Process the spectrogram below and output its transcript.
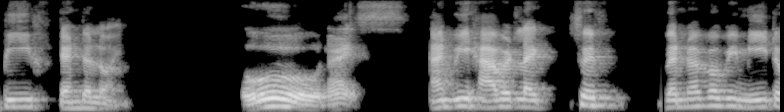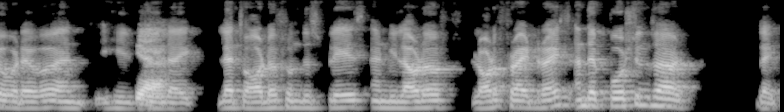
beef tenderloin, Ooh, nice. and we have it like so if. Whenever we meet or whatever, and he'll Yeah. be like, "Let's order from this place," and we'll order a lot of fried rice, and the portions are like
